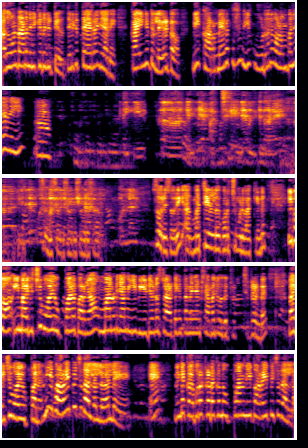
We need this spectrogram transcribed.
അതുകൊണ്ടാണ് എനിക്കിത് കിട്ടിയത്. എനിക്ക് തരാം ഞാൻ. കഴിഞ്ഞിട്ടില്ല കേട്ടോ? നീ കർമ്മേനെ കുറിച്ച് നീ കൂടുതൽ വളമ്പല്ല നീ? ആ. Sorry sorry sorry sorry sorry sorry മറ്റേ കുറച്ചും കൂടി ബാക്കിയുണ്ട്. ഇപ്പൊ ഈ മരിച്ചുപോയ ഉപ്പാനെ പറഞ്ഞു ആ ഉമ്മാനോട് ഞാൻ ഈ വീഡിയോയുടെ സ്റ്റാർട്ടിങ്ങിൽ തന്നെ ഞാൻ ക്ഷമ ചോദിച്ചിട്ടുണ്ട്. മരിച്ചുപോയ ഉപ്പാനെ നീ പറയിപ്പിച്ചതല്ലല്ലോ അല്ലേ? ഏ? നിന്റെ കബറ കിടക്കുന്ന ഉപ്പാനെ നീ പറയിപ്പിച്ചതല്ല.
